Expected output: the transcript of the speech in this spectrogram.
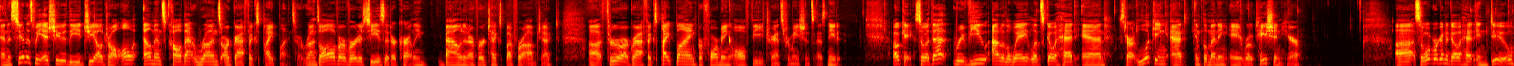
And as soon as we issue the GL draw all elements call, that runs our graphics pipeline. So it runs all of our vertices that are currently bound in our vertex buffer object uh, through our graphics pipeline, performing all of the transformations as needed. Okay, so with that review out of the way, let's go ahead and start looking at implementing a rotation here. Uh, so what we're going to go ahead and do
